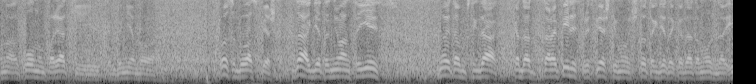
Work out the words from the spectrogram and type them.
у нас в полном порядке как бы не было. Просто была спешка. Да, где-то нюансы есть. Но это всегда, когда торопились, при спешке, может, что-то где-то когда-то можно и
